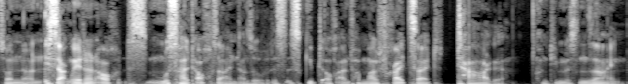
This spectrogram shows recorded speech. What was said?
sondern ich sage mir dann auch, das muss halt auch sein. Also das, es gibt auch einfach mal Freizeittage und die müssen sein.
